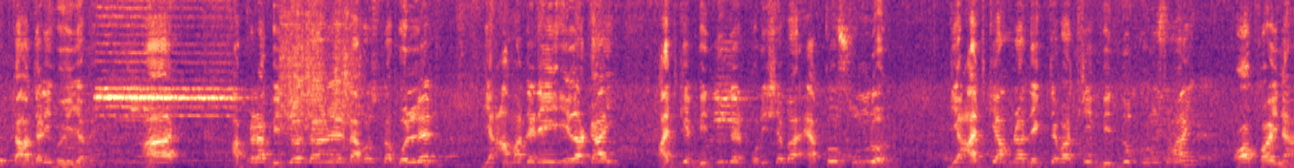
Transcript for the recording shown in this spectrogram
খুব তাড়াতাড়ি হয়ে যাবে। আর আপনারা বিদ্যুৎ ব্যবস্থা বললেন যে আমাদের এই এলাকায় আজকে বিদ্যুতের পরিষেবা এত সুন্দর যে আজকে আমরা দেখতে পাচ্ছি বিদ্যুৎ কোনো সময় অফ হয় না।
